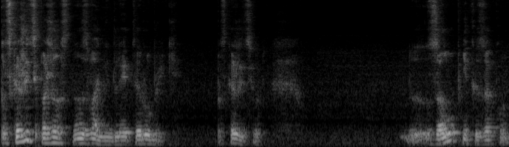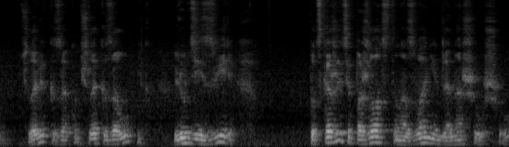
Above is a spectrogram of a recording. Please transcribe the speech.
Подскажите, пожалуйста, название для этой рубрики. Подскажите, вот. Залупник и закон. Человек и закон. Человек и залупник. Люди и звери. Подскажите, пожалуйста, название для нашего шоу.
